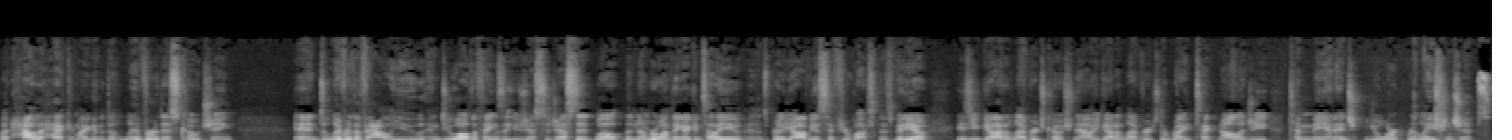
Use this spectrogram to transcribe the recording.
but how the heck am I going to deliver this coaching and deliver the value and do all the things that you just suggested? Well, the number one thing I can tell you, and it's pretty obvious if you're watching this video, is you got to leverage Coach Now. You got to leverage the right technology to manage your relationships.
